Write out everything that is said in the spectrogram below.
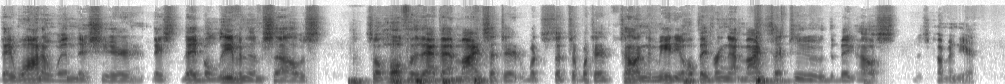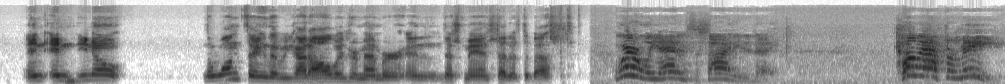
they want to win this year. They they believe in themselves. So hopefully they have that mindset. They're what's what they're telling the media. Hope they bring that mindset to the big house this coming year. And and you know, the one thing that we got to always remember, and this man said it the best. Where are we at in society today? Come after me.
